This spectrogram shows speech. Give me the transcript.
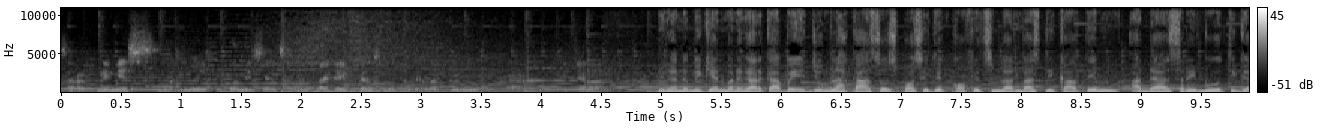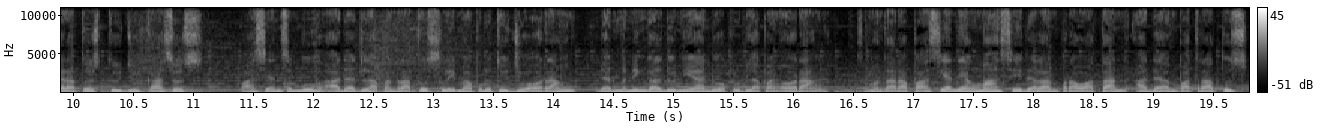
secara klinis telah memiliki kondisi yang sangat baik dan sudah tidak lagi menunjukkan gejala. Dengan demikian mendengar KP, jumlah kasus positif COVID-19 di Kaltim ada 1.307 kasus. Pasien sembuh ada 857 orang dan meninggal dunia 28 orang. Sementara pasien yang masih dalam perawatan ada 422.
